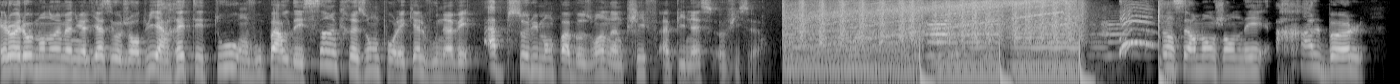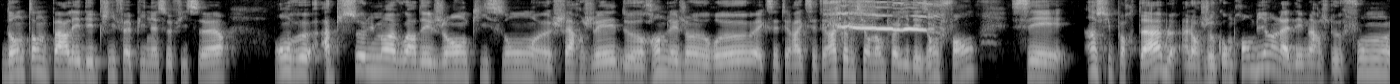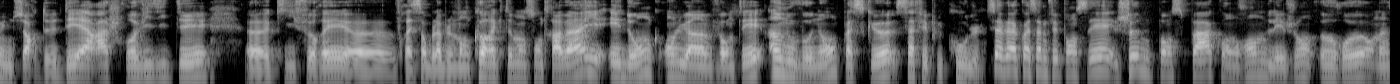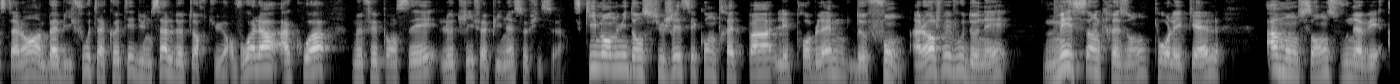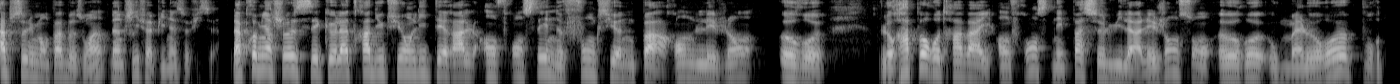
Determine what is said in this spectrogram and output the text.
Hello, hello, mon nom est Emmanuel Diaz et aujourd'hui, arrêtez tout, on vous parle des 5 raisons pour lesquelles vous n'avez absolument pas besoin d'un Chief Happiness Officer. Sincèrement, j'en ai ras-le-bol d'entendre parler des Chief Happiness Officers. On veut absolument avoir des gens qui sont euh, chargés de rendre les gens heureux, etc., etc., comme si on employait des enfants. C'est insupportable. Alors je comprends bien la démarche de fond, une sorte de DRH revisité euh, qui ferait euh, vraisemblablement correctement son travail, et donc on lui a inventé un nouveau nom parce que ça fait plus cool. Vous savez à quoi ça me fait penser? Je ne pense pas qu'on rende les gens heureux en installant un baby-foot à côté d'une salle de torture. Voilà à quoi me fait penser le Chief Happiness Officer. Ce qui m'ennuie dans ce sujet, c'est qu'on ne traite pas les problèmes de fond. Alors je vais vous donner mes 5 raisons pour lesquelles à mon sens, vous n'avez absolument pas besoin d'un Chief Happiness Officer. La première chose, c'est que la traduction littérale en français ne fonctionne pas, rendre les gens heureux. Le rapport au travail en France n'est pas celui-là. Les gens sont heureux ou malheureux pour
